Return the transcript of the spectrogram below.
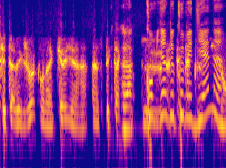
c'est avec joie qu'on accueille un, un spectacle. Alors, de, combien de comédiennes.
